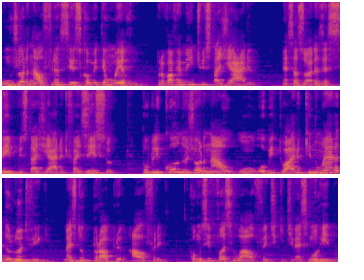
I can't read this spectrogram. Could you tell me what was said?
um jornal francês cometeu um erro, provavelmente o estagiário. Nessas horas é sempre o estagiário que faz isso. Publicou no jornal um obituário que não era do Ludwig, mas do próprio Alfred, como se fosse o Alfred que tivesse morrido.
